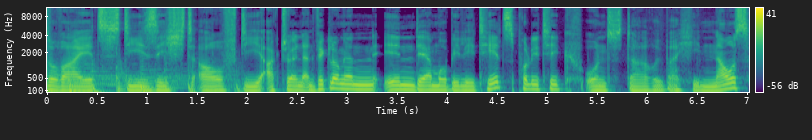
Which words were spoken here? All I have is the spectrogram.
Soweit die Sicht auf die aktuellen Entwicklungen in der Mobilitätspolitik und darüber hinaus.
